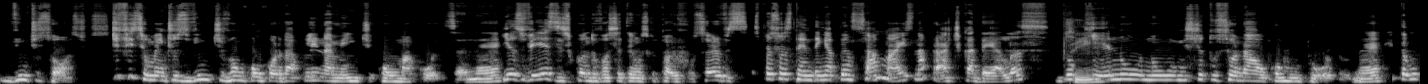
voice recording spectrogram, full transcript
20 sócios. Dificilmente os 20 vão concordar plenamente com uma coisa, né? E às vezes, quando você tem um escritório full service, as pessoas tendem a pensar mais na prática delas do Sim. que no, no institucional como um todo, né? Então,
